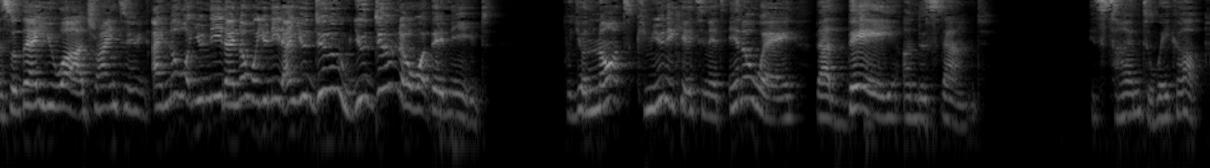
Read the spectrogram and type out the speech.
And so there you are trying to, I know what you need, I know what you need, and you do, you do know what they need. But you're not communicating it in a way that they understand. It's time to wake up.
